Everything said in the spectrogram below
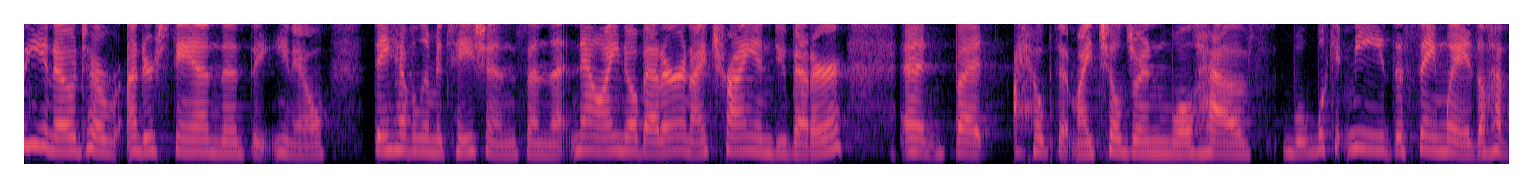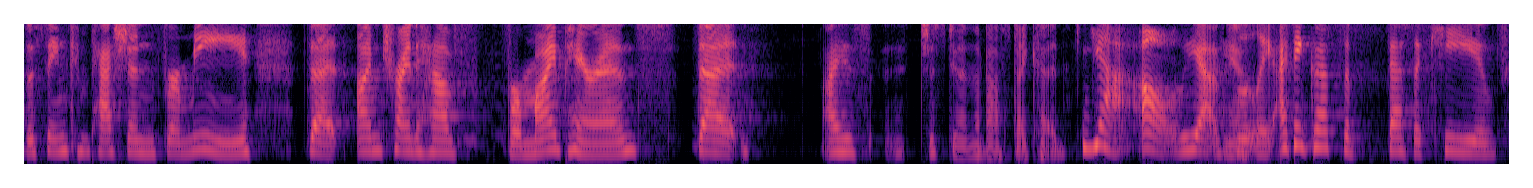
you know, to understand that the, you know, they have limitations and that now I know better and I try and do better. And, but I hope that my children will have, will look at me the same way. They'll have the same compassion for me that I'm trying to have for my parents that I was just doing the best I could. Yeah. Oh, yeah, absolutely. I think that's the that's a key of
